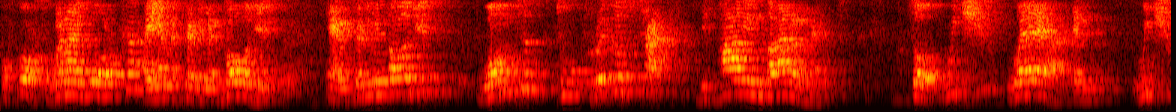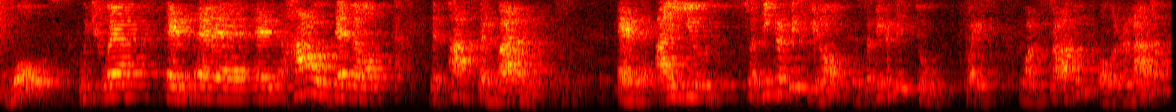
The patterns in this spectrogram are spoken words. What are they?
Of course, when I work, I am a sedimentologist, and sedimentologists want to reconstruct the paleo-environment. So which were and which was, which were and, uh, and how developed the past environments. And I use stratigraphy, you know, stratigraphy to place one stratum over another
